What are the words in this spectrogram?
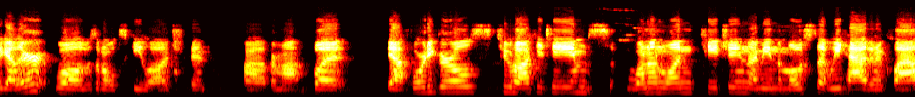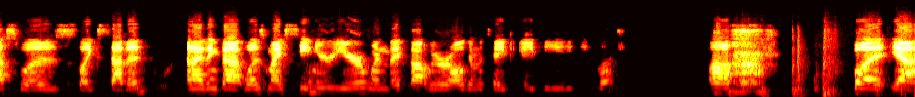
together. Well, it was an old ski lodge in uh, Vermont, but yeah, 40 girls, two hockey teams, one-on-one teaching. I mean, the most that we had in a class was like seven, and I think that was my senior year when they thought we were all going to take AP English. Um, but yeah,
